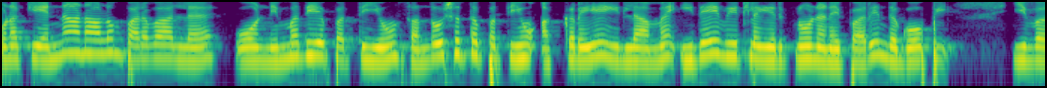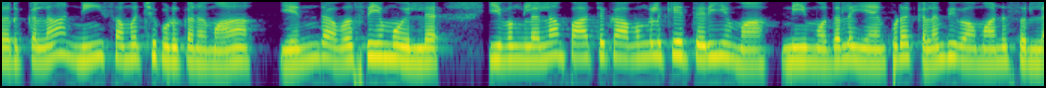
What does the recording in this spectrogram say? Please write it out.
உனக்கு என்ன ஆனாலும் பரவாயில்ல. உன் நிம்மதியை பற்றியும் சந்தோஷத்தை பற்றியும் அக்கறையே இல்லாமல் இதே வீட்டில் இருக்கணும்னு நினைப்பாரு இந்த கோபி. இவருக்கெல்லாம் நீ சமைச்சு கொடுக்கணுமா? எந்த அவசியமும் இல்லை. இவங்களெல்லாம் பார்த்துக்க அவங்களுக்கே தெரியுமா? நீ முதல்ல என் கூட கிளம்பி வாமான்னு சொல்ல.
